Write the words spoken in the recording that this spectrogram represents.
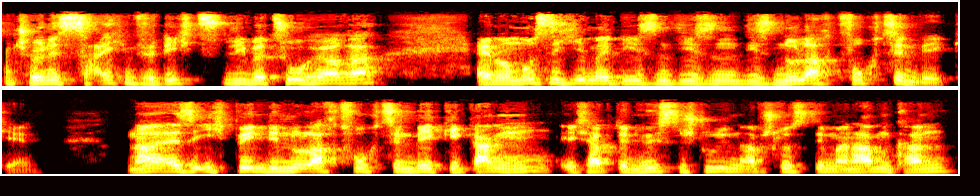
ein schönes Zeichen für dich, lieber Zuhörer. Hey, man muss nicht immer diesen, diesen, diesen 0815-Weg gehen. Na, also ich bin den 0815-Weg gegangen. Ich habe den höchsten Studienabschluss, den man haben kann.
